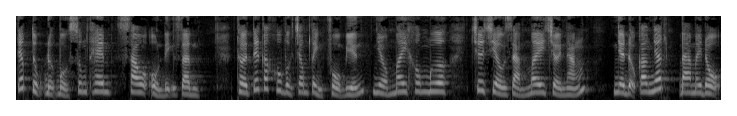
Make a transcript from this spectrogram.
tiếp tục được bổ sung thêm sau ổn định dần. Thời tiết các khu vực trong tỉnh phổ biến nhiều mây không mưa, trưa chiều giảm mây trời nắng, nhiệt độ cao nhất 30 độ,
